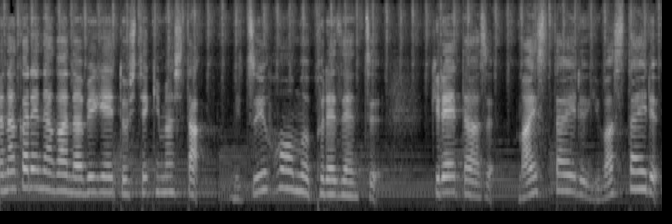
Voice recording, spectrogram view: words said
田中れながナビゲートしてきました。三井ホームプレゼンツ。キュレーターズマイスタイルユアスタイル。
